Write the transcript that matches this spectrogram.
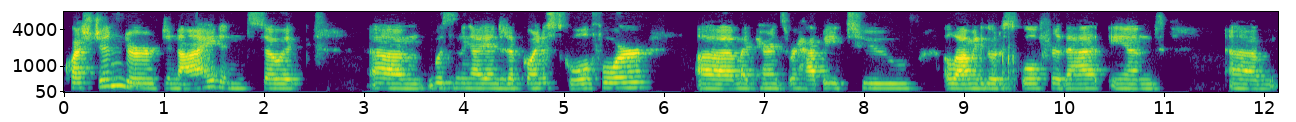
questioned or denied. And so it um, was something i ended up going to school for. Uh, my parents were happy to allow me to go to school for that. And um,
